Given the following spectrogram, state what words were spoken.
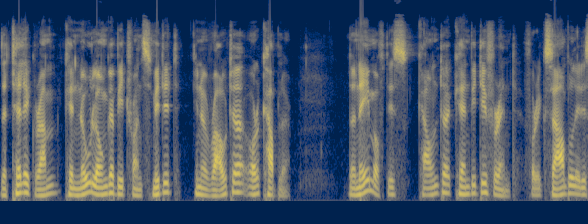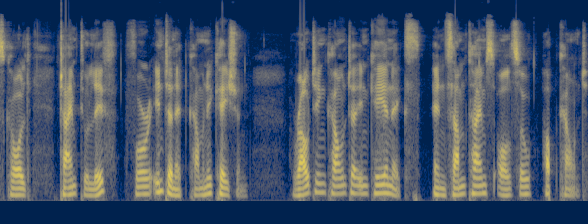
the telegram can no longer be transmitted in a router or coupler. The name of this counter can be different. For example, it is called time to live for internet communication, routing counter in KNX, and sometimes also hop count.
